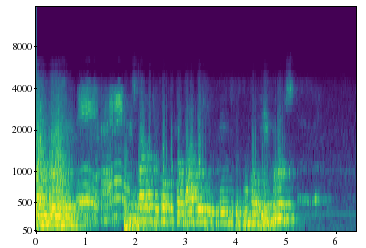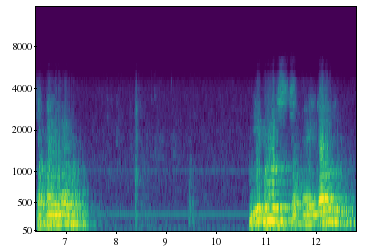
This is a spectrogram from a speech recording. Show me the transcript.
are praying. Please, why don't you open your Bibles with me to the book of Hebrews, chapter 11. Hebrews chapter 11.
